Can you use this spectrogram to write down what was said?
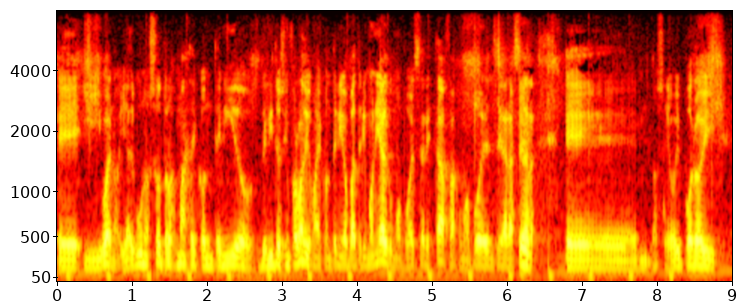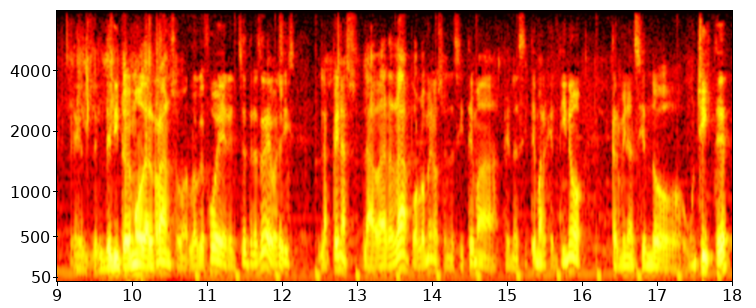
eh, y bueno, y algunos otros más de contenido, delitos informáticos, más de contenido patrimonial, como puede ser estafas, como pueden llegar a ser, no sé, hoy por hoy el, delito de moda, el ransomware, lo que fuera, etcétera, etcétera. Decís, las penas, la verdad, por lo menos en el sistema, en el sistema argentino, terminan siendo un chiste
